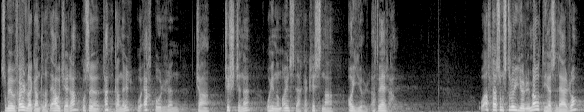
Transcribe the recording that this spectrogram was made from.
som hever førelagan til at avgjøre hvordan tankene og ætborren til kyrkjene og hinnom øynstaka kristna øyer at vera. Og alt det som strøyer møte i hans lærer,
